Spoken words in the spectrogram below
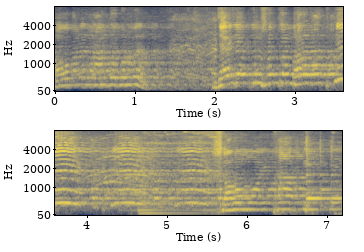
ভগবানের নাম তো করবেন। যাই জয় পুরুষোত্তম ভারত সময় থাকিতে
